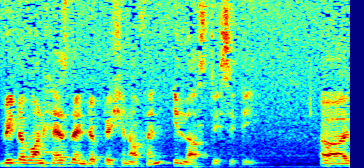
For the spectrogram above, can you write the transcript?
Beta 1 has the interpretation of an elasticity. Uh, uh,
